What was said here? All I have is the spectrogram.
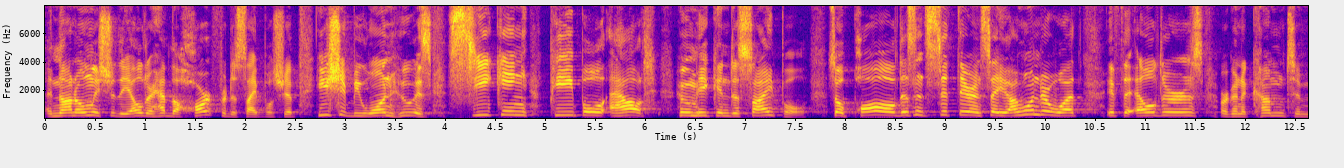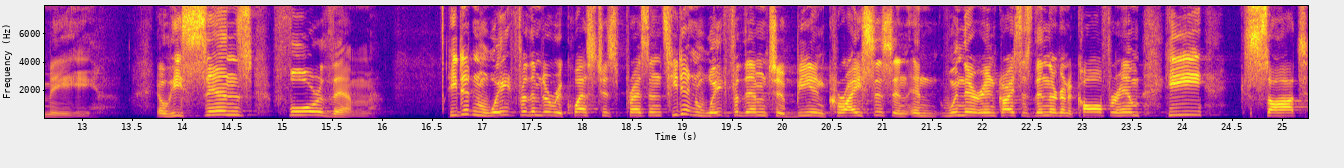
And not only should the elder have the heart for discipleship, he should be one who is seeking people out whom he can disciple. So Paul doesn't sit there and say, I wonder what if the elders are going to come to me. No, he sends for them. He didn't wait for them to request his presence. He didn't wait for them to be in crisis, and, and when they're in crisis, then they're going to call for him. He sought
